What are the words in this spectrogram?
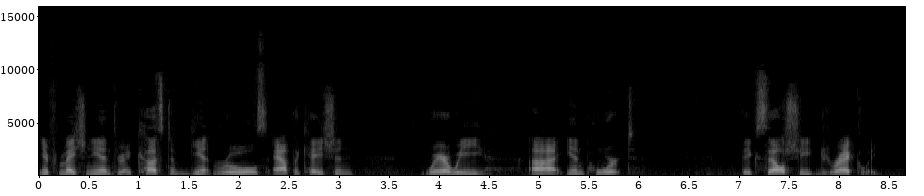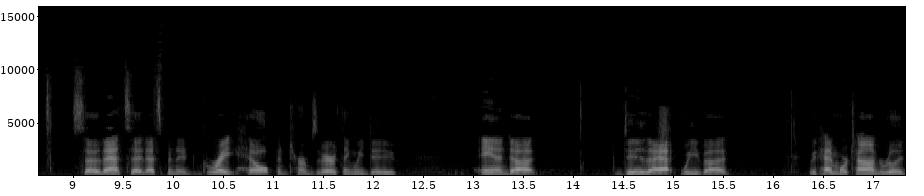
information in through a custom gINT rules application where we uh, import the Excel sheet directly. So that's a, that's been a great help in terms of everything we do. And uh, do that, we've uh, we've had more time to really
